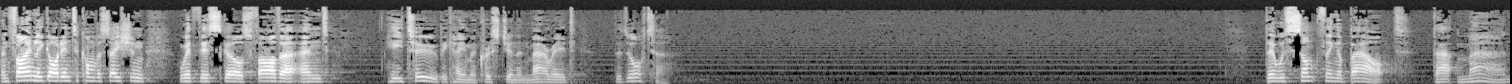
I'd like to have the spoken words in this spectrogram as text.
And finally, got into conversation with this girl's father, and he too became a Christian and married the daughter. There was something about that man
